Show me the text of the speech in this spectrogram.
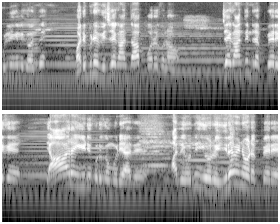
பிள்ளைங்களுக்கு வந்து மறுபடியும் விஜயகாந்தா பிறக்கணும். விஜயகாந்த்ன்ற பேருக்கு யாரும் ஈடு கொடுக்க முடியாது. அது வந்து ஒரு இறைவனோட பேரு.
